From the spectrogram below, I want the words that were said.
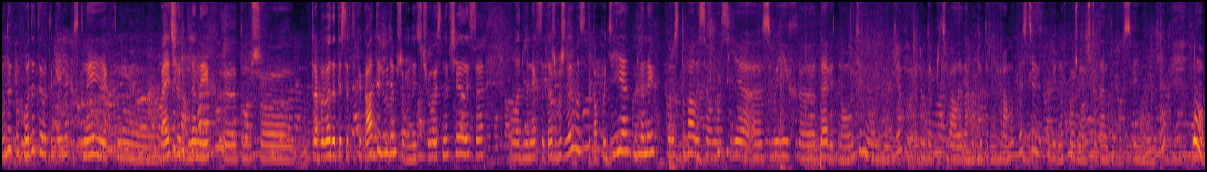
буде проходити отакий випускний, як ну, вечір для них, е, тому що треба видати сертифікати людям, що вони чогось навчилися. От, для них це теж важливо, це така подія для них. Користувалися у нас є е, своїх 9 ноутів, ноутбуків. Люди працювали на комп'ютерній грамотності. Відповідно, в кожного студента був свій ноутбук. Ну,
